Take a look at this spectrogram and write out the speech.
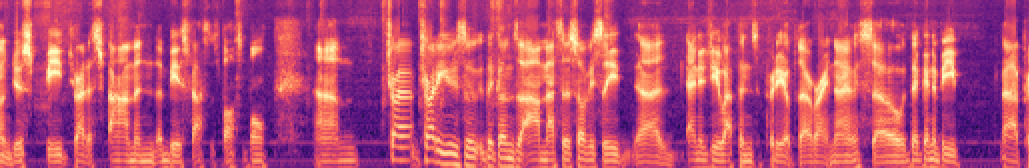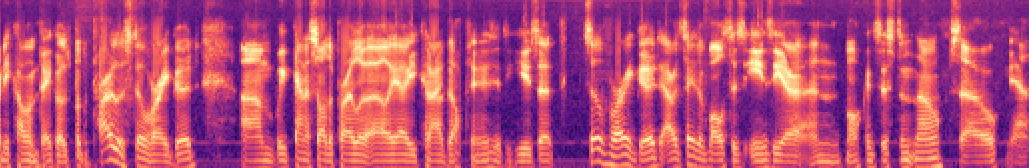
Don't just be try to spam and, and be as fast as possible. Um, try try to use the, the guns that are meta. So obviously, uh, energy weapons are pretty up there right now, so they're going to be uh, pretty common pickups. But the Prowler is still very good. Um, we kind of saw the Prowler earlier. You could have the opportunity to use it. Still very good. I would say the Volt is easier and more consistent though. So yeah,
